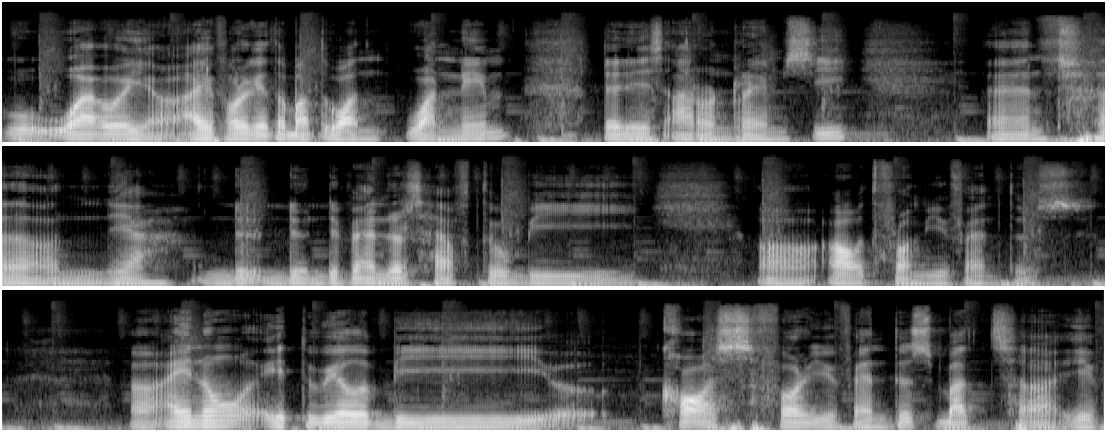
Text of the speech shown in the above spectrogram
well, yeah I forget about one one name that is Aaron Ramsey and uh, yeah the, the defenders have to be uh, out from Juventus. Uh, I know it will be cost for Juventus but uh, if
